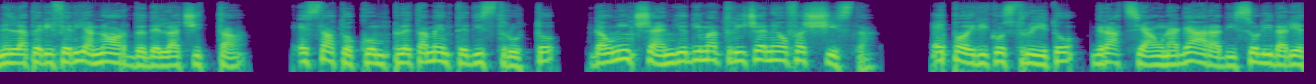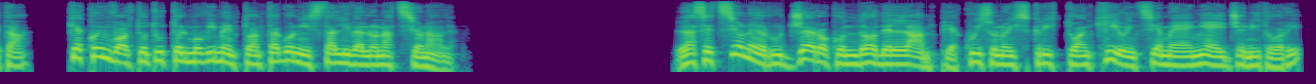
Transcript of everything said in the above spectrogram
nella periferia nord della città, è stato completamente distrutto da un incendio di matrice neofascista e poi ricostruito grazie a una gara di solidarietà che ha coinvolto tutto il movimento antagonista a livello nazionale. La sezione Ruggero Condò dell'Ampia, a cui sono iscritto anch'io insieme ai miei genitori,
